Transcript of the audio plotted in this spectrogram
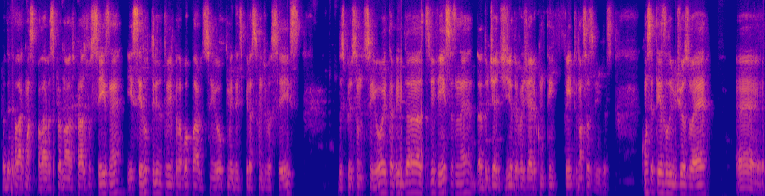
poder falar algumas palavras para nós, para vocês, né? E ser nutrido também pela boa palavra do Senhor, por meio da inspiração de vocês, do Espírito Santo do Senhor e também das vivências, né? Do dia a dia do Evangelho, como tem feito nossas vidas. Com certeza, o livro de Josué é,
